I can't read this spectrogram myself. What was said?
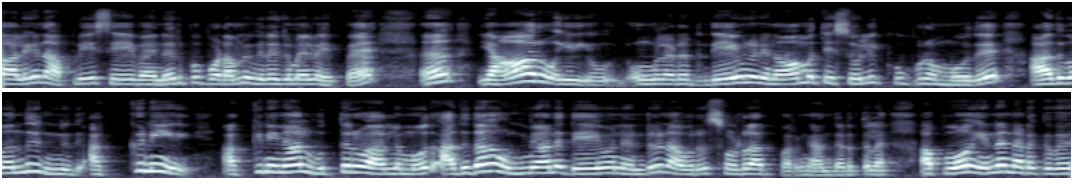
காளையும் நான் அப்படியே செய்வேன் நெருப்பு போடாமல் விறகு மேலே வைப்பேன். யாரும் யார் உங்களோட தேவனுடைய நாமத்தை சொல்லி கூப்பிடும் போது அது வந்து அக்னி அக்னினால் உத்தரவு அருளும் போது அதுதான் உண்மையான தேவன் என்று அவர் சொல்கிறார் பாருங்கள் அந்த இடத்துல. அப்போது என்ன நடக்குது?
